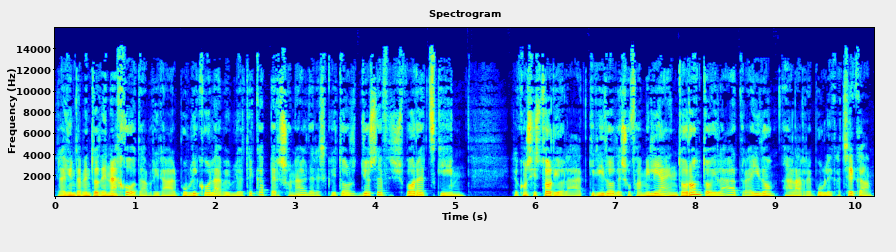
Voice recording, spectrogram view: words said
El ayuntamiento de Nájod abrirá al público la biblioteca personal del escritor Joseph Szworetsky. El consistorio la ha adquirido de su familia en Toronto y la ha traído a la República Checa.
